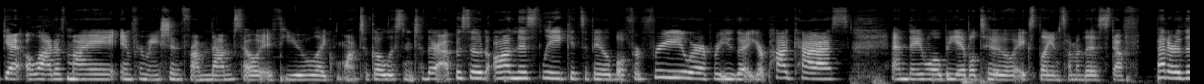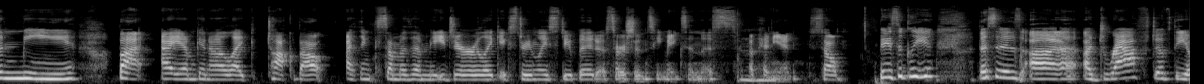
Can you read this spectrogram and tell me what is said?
get a lot of my information from them. So if you like want to go listen to their episode on this leak, it's available for free wherever you get your podcasts, and they will be able to explain some of this stuff better than me. But I am gonna like talk about I think some of the major, like extremely stupid assertions he makes in this mm-hmm. opinion. So Basically, this is a, a, draft of the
